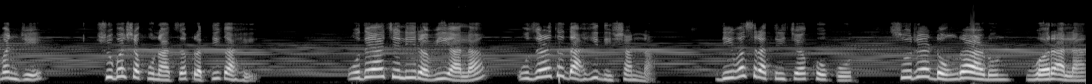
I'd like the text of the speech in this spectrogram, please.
म्हणजे शुभ शकुनाचं प्रतीक आहे. उदयाचली रवी आला उजळत दाही दिशांना. दिवस रात्रीच्या खोकोत सूर्य डोंगर आडून वर आला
